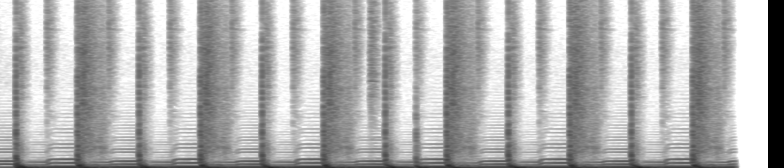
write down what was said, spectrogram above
Bye.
